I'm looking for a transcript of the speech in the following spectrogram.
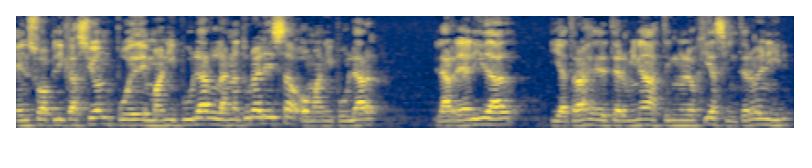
en su aplicación puede manipular la naturaleza o manipular la realidad y a través de determinadas tecnologías intervenir,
